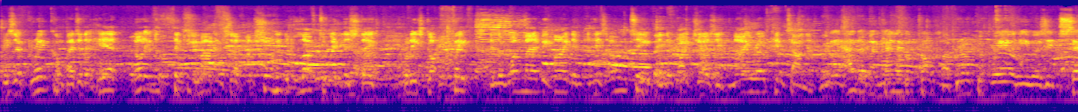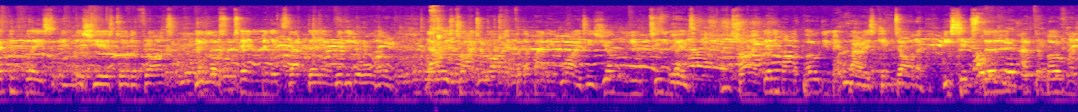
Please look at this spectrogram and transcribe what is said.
He's a great competitor here, not even thinking about himself. I'm sure he would love to win this stage, but he's got faith in the one man behind him and his own team in the white jersey. Nairo Quintana. When he had a mechanical problem, a broken wheel, he was in second place in this year's Tour de France. He lost 10 minutes that day and with it all home. Now he's trying to ride for the man in white, his young new teammate, and try and get him on the podium in Paris, Quintana. He sits third at the moment,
